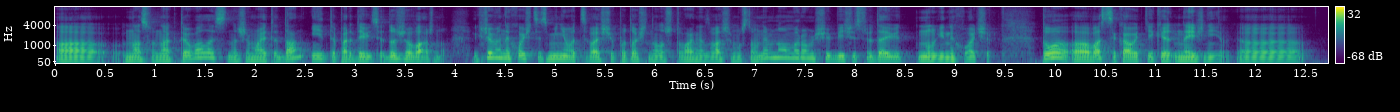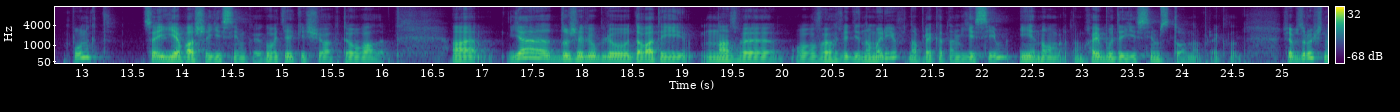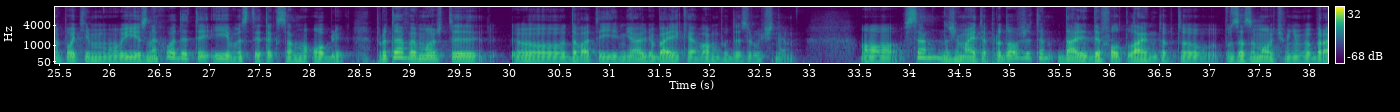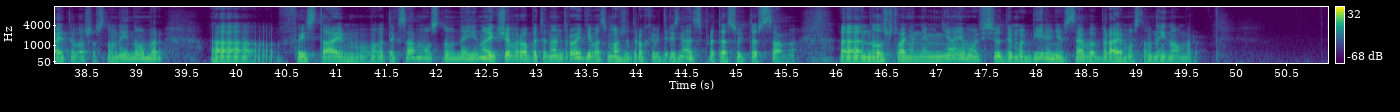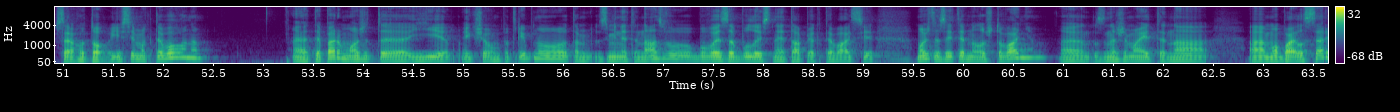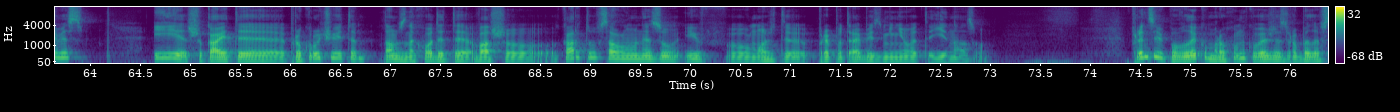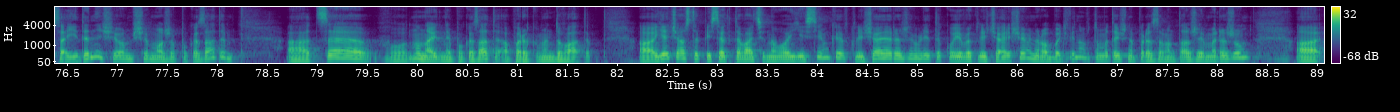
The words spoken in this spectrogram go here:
А, у нас вона активувалась, нажимаєте Done, і тепер дивіться, дуже важно. Якщо ви не хочете змінювати ваші поточні налаштування з вашим основним номером, що більшість людей від, ну, і не хоче, то а, вас цікавить тільки нижній е, пункт. Це є ваша eSIM, яку ви тільки що активували. Я дуже люблю давати їй назви у вигляді номерів, наприклад, там eSIM і номер. Там, хай буде eSIM 100, наприклад. Щоб зручно потім її знаходити і вести так само облік. Проте ви можете давати їй ім'я любе, яке вам буде зручним. О, все, нажимаєте продовжити. Далі default line, тобто за замовчуванням вибираєте ваш основний номер. FaceTime так само основний. Ну, якщо ви робите на Android, вас може трохи відрізнятися, проте суть те ж саме. Е, налаштування не міняємо, всюди мобільні, все вибираємо основний номер. Все, готово. Є активовано. Е, Тепер можете її, якщо вам потрібно, там змінити назву, бо ви забулись на етапі активації. Можете зайти в налаштування, е, нажимаєте на е, Mobile Service і шукаєте, прокручуєте, там знаходите вашу карту в самому низу і можете при потребі змінювати її назву. В принципі, по великому рахунку ви вже зробили все. Єдине, що я вам ще можу показати, це ну навіть не показати, а порекомендувати. Я часто після активації нової eSIM включаю режим літаку і виключаю. Що він робить? Він автоматично перезавантажує мережу,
